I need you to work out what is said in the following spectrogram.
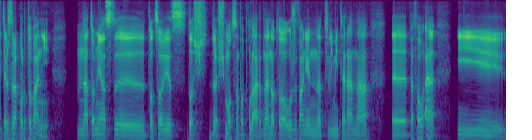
i też zraportowani. Natomiast y, to, co jest dość, dość mocno popularne, no to używanie netlimitera na y, PvE. I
